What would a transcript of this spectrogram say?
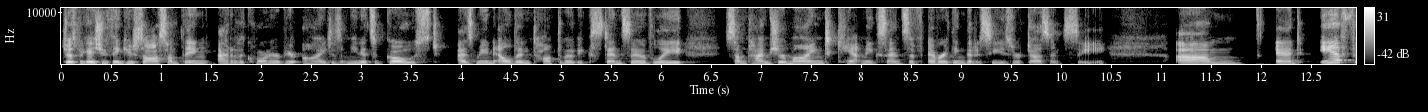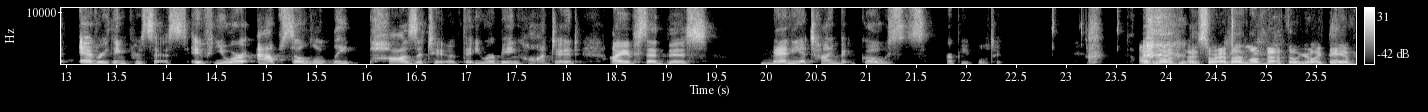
Just because you think you saw something out of the corner of your eye doesn't mean it's a ghost. As me and Eldon talked about extensively, sometimes your mind can't make sense of everything that it sees or doesn't see. Um, and if everything persists, if you are absolutely positive that you are being haunted, I have said this many a time, but ghosts are people too. I love. I'm sorry, but I love that though. You're like they have.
